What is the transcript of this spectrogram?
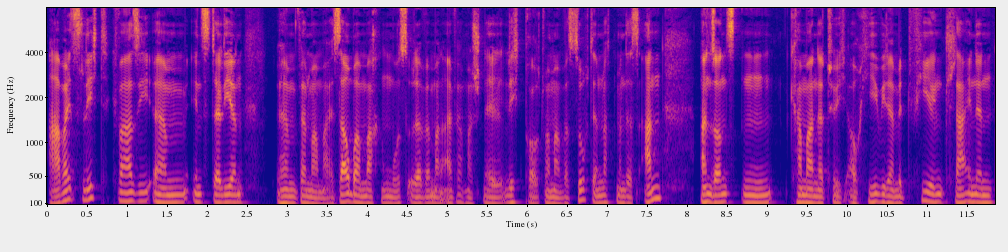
Arbeitslicht quasi ähm, installieren. Ähm, wenn man mal sauber machen muss oder wenn man einfach mal schnell Licht braucht, wenn man was sucht, dann macht man das an. Ansonsten kann man natürlich auch hier wieder mit vielen kleinen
